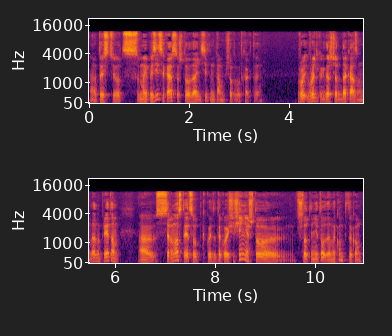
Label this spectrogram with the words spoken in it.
Э, то есть вот с моей позиции кажется, что да, действительно там что-то вот как-то вроде, вроде как даже что-то доказано, да, но при этом э, все равно остается вот какое-то такое ощущение, что что-то не то, да, на каком-то таком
